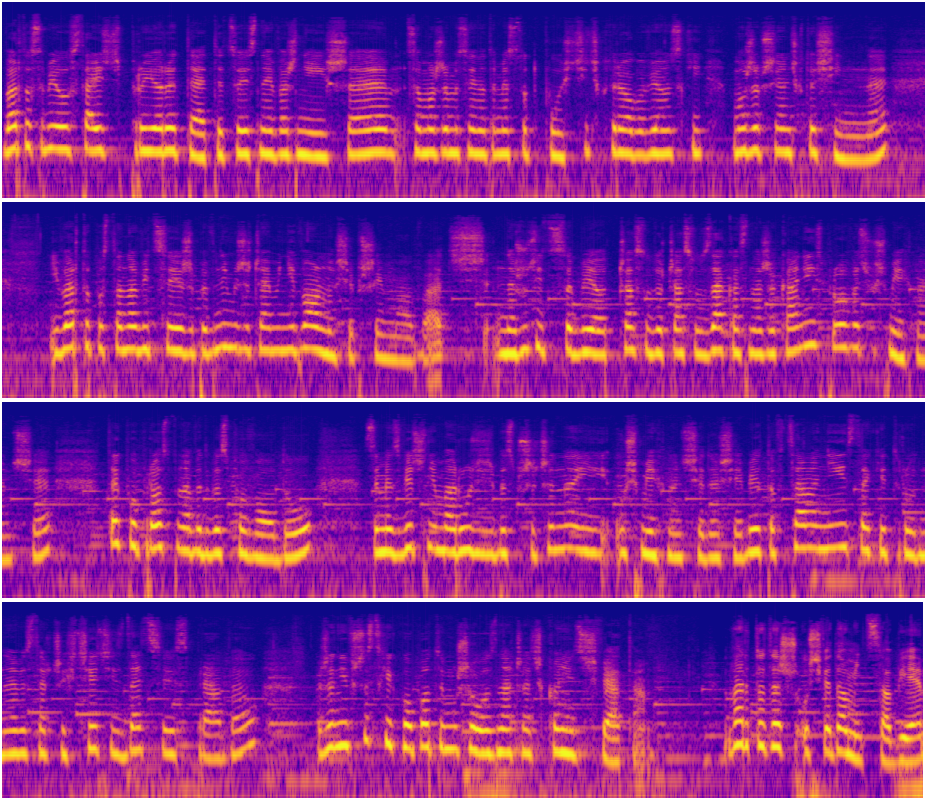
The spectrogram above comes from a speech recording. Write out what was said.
Warto sobie ustalić priorytety, co jest najważniejsze, co możemy sobie natomiast odpuścić, które obowiązki może przyjąć ktoś inny. I warto postanowić sobie, że pewnymi rzeczami nie wolno się przyjmować, narzucić sobie od czasu do czasu zakaz narzekania i spróbować uśmiechnąć się, tak po prostu, nawet bez powodu, zamiast wiecznie marudzić bez przyczyny i uśmiechnąć się do siebie. To wcale nie jest takie trudne, wystarczy chcieć i zdać sobie sprawę, że nie wszystkie kłopoty muszą oznaczać koniec świata. Warto też uświadomić sobie,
